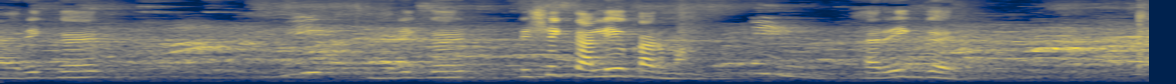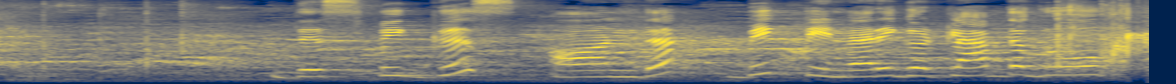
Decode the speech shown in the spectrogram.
Very good. Very good. Rishik you karma. Very good. This fig is on the big tin very good. Clap the group.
